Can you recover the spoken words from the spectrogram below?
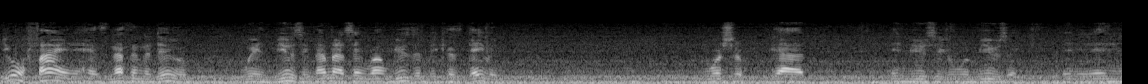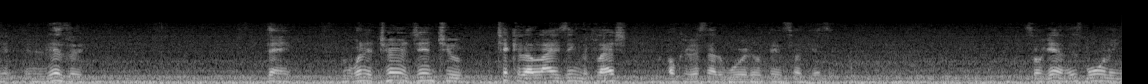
You will find it has nothing to do with music. Now, I'm not saying wrong music because David worshiped God in music and with music. And it, and and it is a thing. But when it turns into tickleizing the flesh, okay, that's not a word, okay, it's sarcastic. So again, this morning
